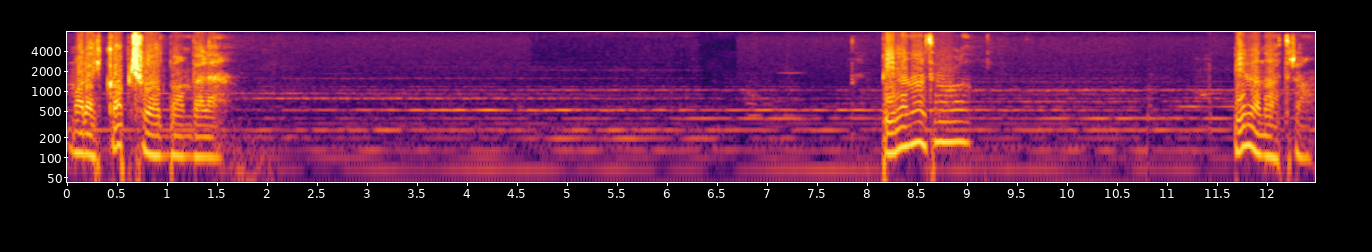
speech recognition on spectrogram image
Maradj kapcsolatban vele. Pillanatról pillanatra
